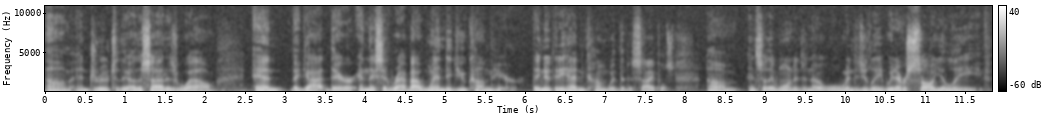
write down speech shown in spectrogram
um, and drew to the other side as well. And they got there and they said, Rabbi, when did you come here? They knew that he hadn't come with the disciples. Um, and so they wanted to know, well, when did you leave? We never saw you leave.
